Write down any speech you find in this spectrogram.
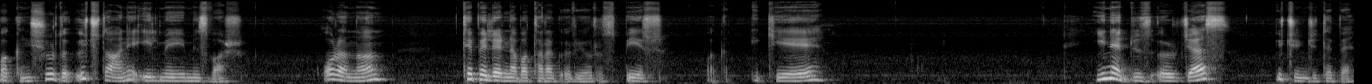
bakın şurada 3 tane ilmeğimiz var. Oranın tepelerine batarak örüyoruz. 1 bakın 2 Yine düz öreceğiz. Üçüncü tepe.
